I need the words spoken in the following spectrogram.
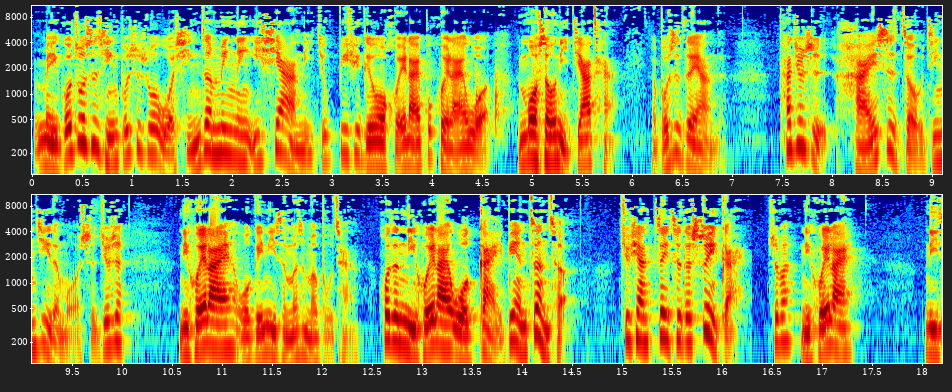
美国做事情不是说我行政命令一下你就必须给我回来，不回来我没收你家产啊，不是这样的，他就是还是走经济的模式，就是你回来我给你什么什么补偿，或者你回来我改变政策，就像这次的税改是吧？你回来，你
